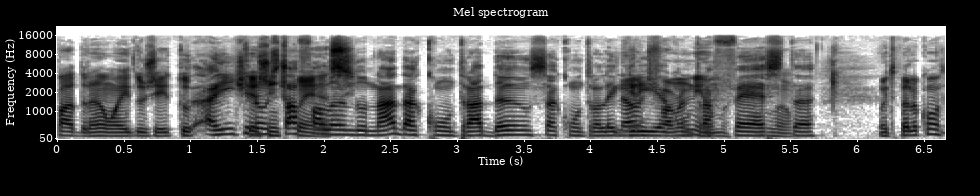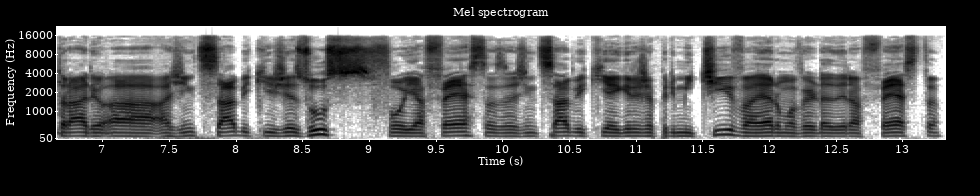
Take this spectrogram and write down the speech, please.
padrão aí do jeito A gente que a não gente está conhece. falando nada contra a dança, contra a Não, alegria, forma contra a nenhuma. festa. Muito pelo contrário, a, a gente sabe que Jesus foi a festas, a gente sabe que a igreja primitiva era uma verdadeira festa,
